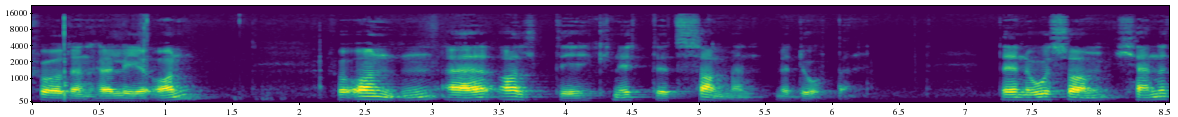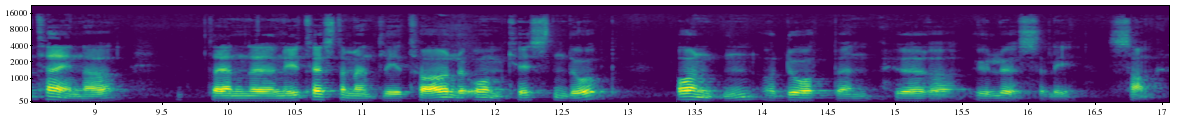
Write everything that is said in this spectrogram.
får Den hellige ånd. For Ånden er alltid knyttet sammen med dåpen. Det er noe som kjennetegner den eh, nytestamentlige tale om kristen dåp. Ånden og dåpen hører uløselig sammen.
